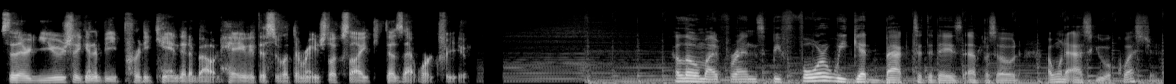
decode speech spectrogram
So they're usually going to be pretty candid about, hey, this is what the range looks like. Does that work for you? Hello, my friends. Before we get back to today's episode, I want to ask you a question.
